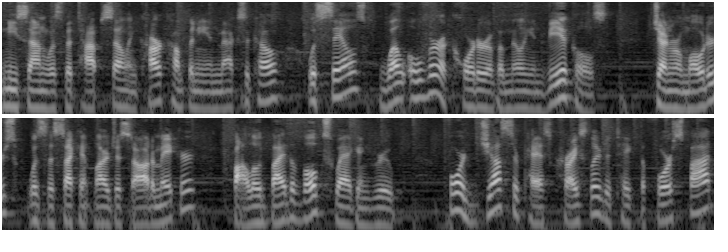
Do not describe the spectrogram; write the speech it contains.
Nissan was the top selling car company in Mexico, with sales well over a quarter of a million vehicles. General Motors was the second largest automaker, followed by the Volkswagen Group. Ford just surpassed Chrysler to take the fourth spot,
